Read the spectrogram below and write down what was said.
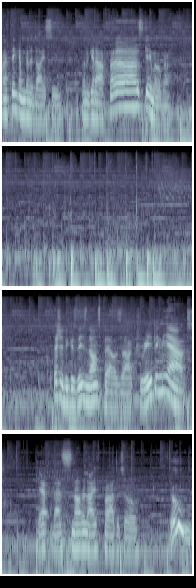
I think I'm gonna die soon. Gonna get our first game over. Especially because these non-spells are creeping me out. Yeah, that's not a life part at all. Ooh!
